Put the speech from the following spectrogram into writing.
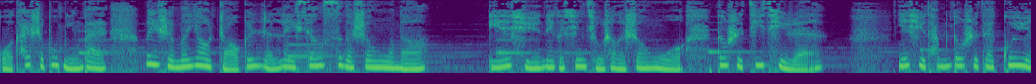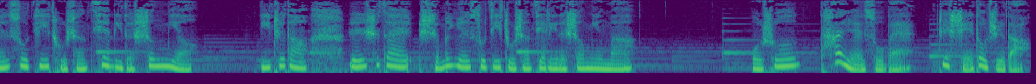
我开始不明白为什么要找跟人类相似的生物呢？也许那个星球上的生物都是机器人，也许他们都是在硅元素基础上建立的生命。你知道人是在什么元素基础上建立的生命吗？我说碳元素呗，这谁都知道。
